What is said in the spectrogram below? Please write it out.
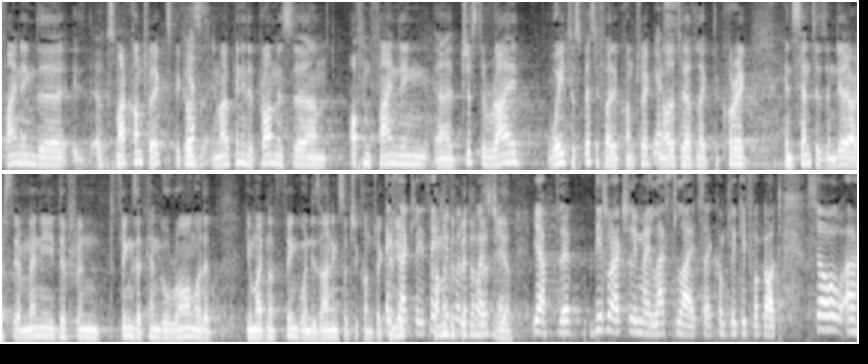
finding the uh, smart contracts because, yes. in my opinion, the problem is um, often finding uh, just the right way to specify the contract yes. in order to have like the correct incentives. And there are there are many different things that can go wrong or that you might not think when designing such a contract. Can exactly. You Thank you for the question. Yeah, yeah the, these were actually my last slides. I completely forgot. So, uh,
